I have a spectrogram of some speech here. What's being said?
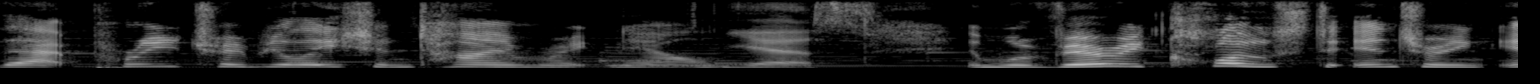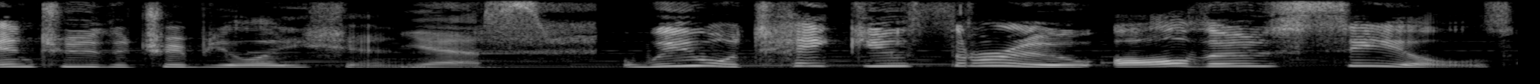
that pre-tribulation time right now, Yes. and we're very close to entering into the tribulation Yes. we will take you through all those seals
